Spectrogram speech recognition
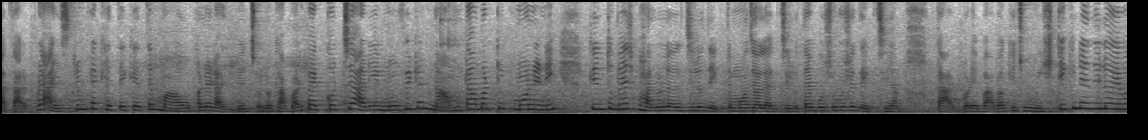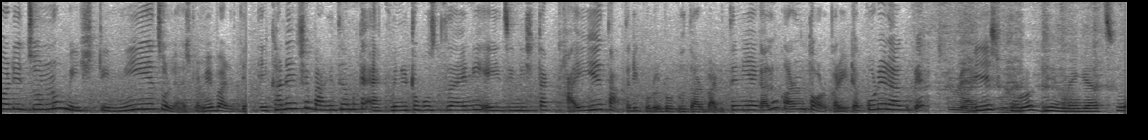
আর তারপরে আইসক্রিমটা খেতে খেতে মা ওখানে রাজীবের জন্য খাবার প্যাক করছে, আর এই মুভিটার নামটা আমার ঠিক মনে নেই, কিন্তু বেশ ভালো লাগছিল দেখতে, মজা লাগছিল, তাই বসে বসে দেখছিলাম। তারপরে বাবা কিছু মিষ্টি কিনে দিল এবারের জন্য, মিষ্টি নিয়ে চলে আসলাম এ বাড়িতে। এখানে এসে বাড়িতে আমাকে এক মিনিটও বসতে দেয়নি। এই জিনিসটা খাইয়ে তাড়াতাড়ি করে ডোডুদার বাড়িতে নিয়ে গেল, কারণ তরকারিটা করে রাখবে। বেশ, পুরো ঘেমে গেছো।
